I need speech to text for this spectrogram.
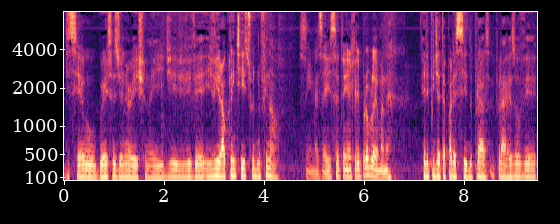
De ser o Greatest Generation aí, de viver e virar o Clint Eastwood no final. Sim, mas aí você tem aquele problema, né? Ele podia ter aparecido pra pra resolver.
